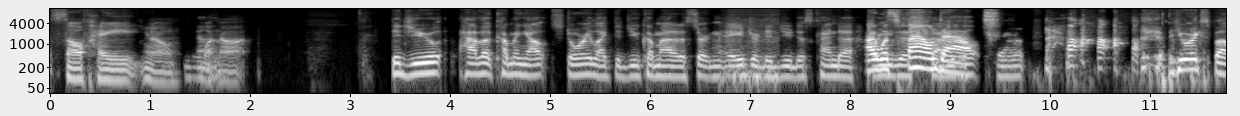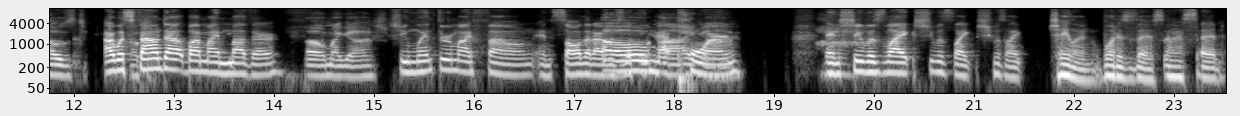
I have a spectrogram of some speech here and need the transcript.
self hate, you know, yeah. whatnot. did you have a coming out story? Like, did you come out at a certain age, or did you just kind of? I was found out. you were exposed. I was Okay. found out by my mother. Oh my gosh. She went through my phone and saw that I was Oh looking at porn. And she was like, she was like, she was like, Jalen, what is this? And I said,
